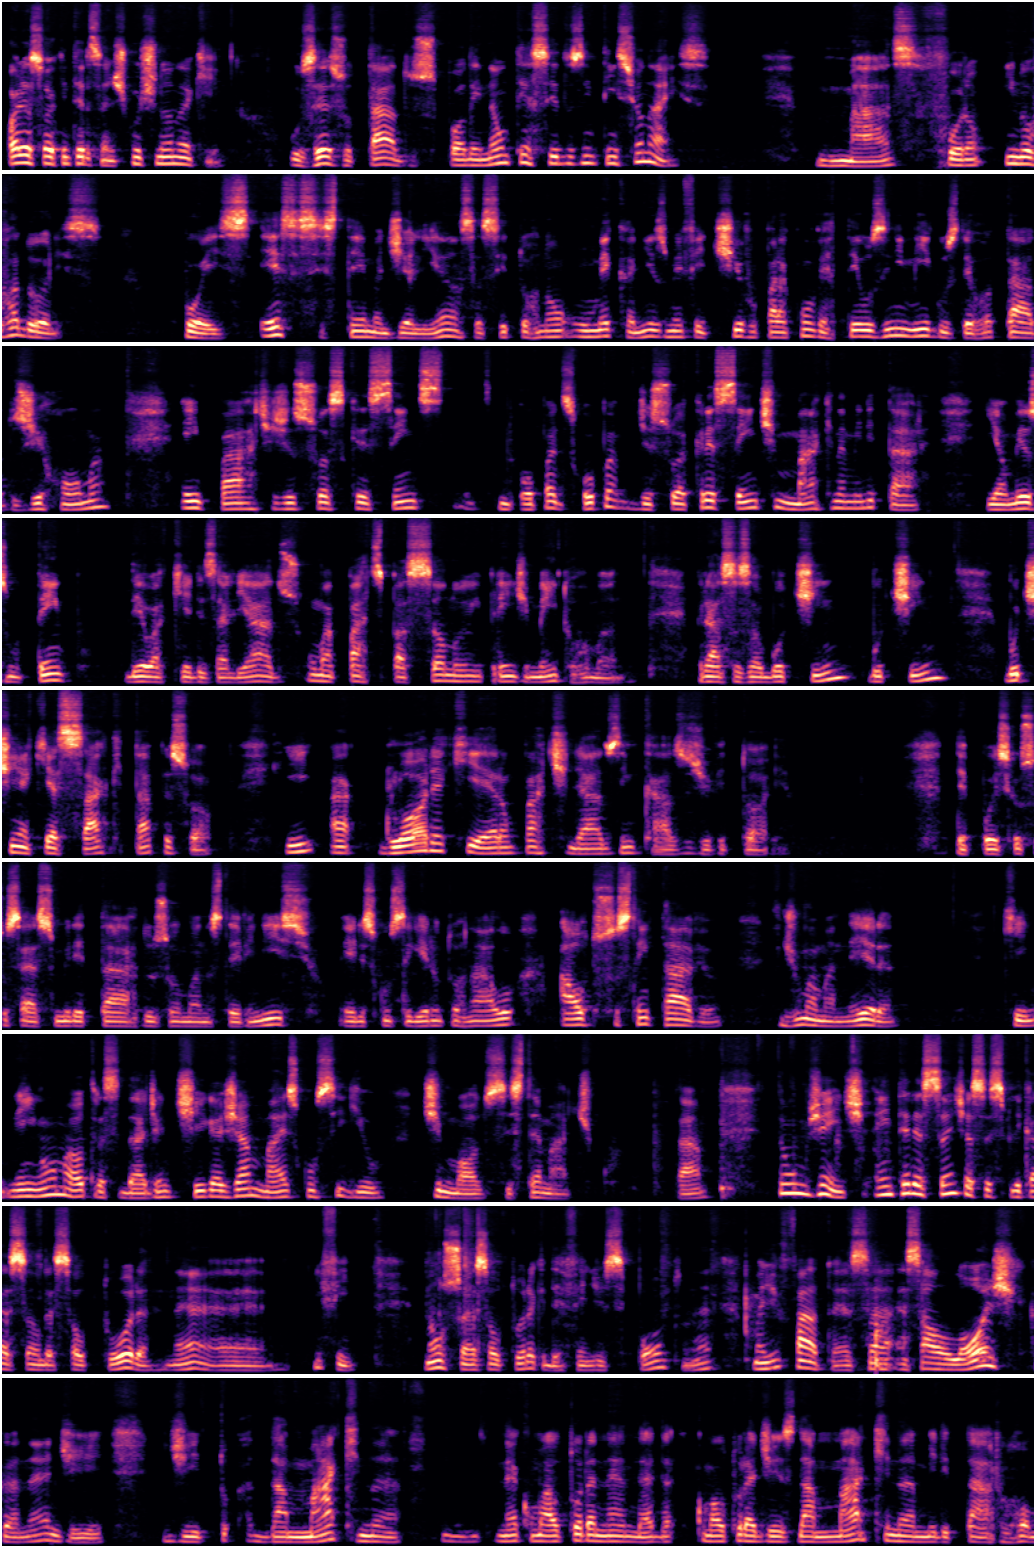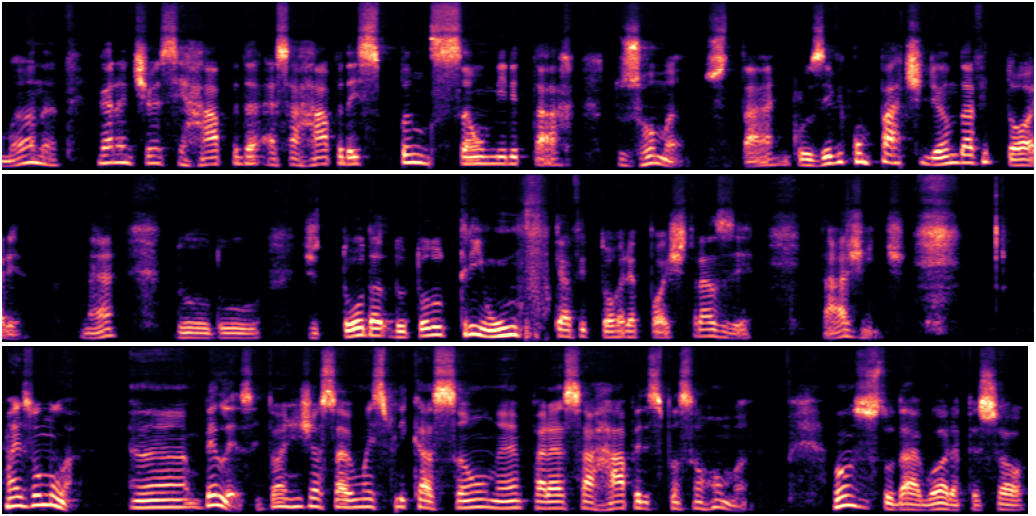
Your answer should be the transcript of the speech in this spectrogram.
olha só que interessante, continuando aqui. Os resultados podem não ter sido intencionais, mas foram inovadores pois esse sistema de aliança se tornou um mecanismo efetivo para converter os inimigos derrotados de Roma em parte de suas crescentes, opa, desculpa, de sua crescente máquina militar e ao mesmo tempo deu àqueles aliados uma participação no empreendimento romano, graças ao botim, butim, butim aqui é saque, tá, pessoal? E a glória que eram partilhados em casos de vitória. Depois que o sucesso militar dos romanos teve início, eles conseguiram torná-lo autossustentável, de uma maneira que nenhuma outra cidade antiga jamais conseguiu de modo sistemático. Tá? Então, gente, é interessante essa explicação dessa autora, né? É, enfim, não só essa autora que defende esse ponto, né, mas de fato essa, essa lógica né, de, de, da máquina, né, como a autora né, da, como a autora diz, da máquina militar romana, garantiu esse rápida, essa rápida expansão militar dos romanos, tá? inclusive compartilhando da vitória. Né, do, do, de toda, do todo o triunfo que a vitória pode trazer, tá, gente? Mas vamos lá. Uh, beleza, então a gente já sabe uma explicação né, para essa rápida expansão romana. Vamos estudar agora, pessoal,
